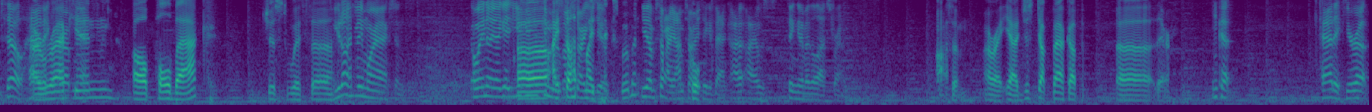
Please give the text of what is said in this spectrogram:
So I Havoc, next. reckon I'll pull back, just with. Uh, you don't have any more actions. Oh wait, no, I get you. you uh, can move. I I'm still have sorry, my six movement. Yeah, I'm sorry. I'm sorry. Cool. Take it back. I, I was thinking about the last round. Awesome. All right. Yeah. Just duck back up. Uh, there. Okay. Haddock, you're up.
